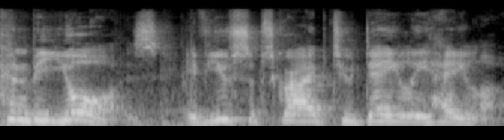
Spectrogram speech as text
can be yours if you subscribe to Daily Halo.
